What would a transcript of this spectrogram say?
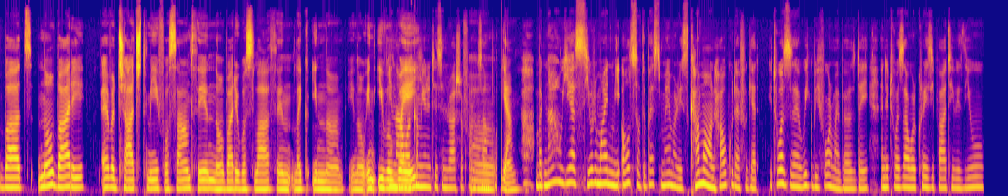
but nobody ever judged me for something. Nobody was laughing like in um, you know in evil in way. our communities in Russia, for Uh, example. yeah, But now, yes, you remind me also the best memories. Come on, how could I forget? It was a week before my birthday, and it was our crazy party with you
